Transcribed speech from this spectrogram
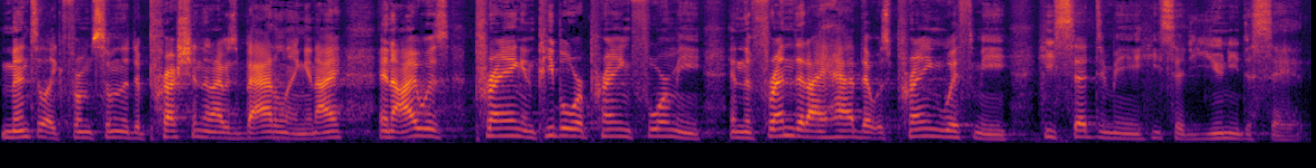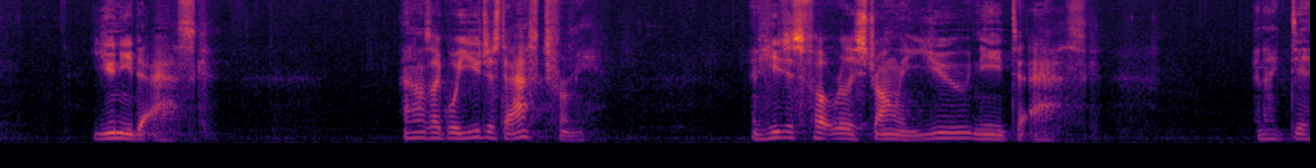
mental, like from some of the depression that I was battling. And I, and I was praying, and people were praying for me. And the friend that I had that was praying with me, he said to me, he said, You need to say it. You need to ask. And I was like, Well, you just asked for me. And he just felt really strongly, You need to ask. And I did.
